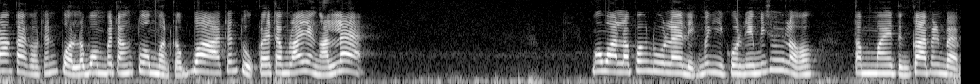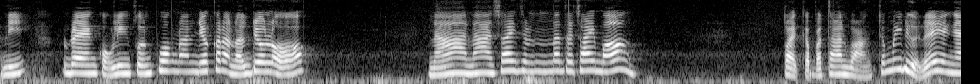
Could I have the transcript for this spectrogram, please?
ร่างกายของฉันปวดระบมไปทั้งตัวเหมือนกับว่าฉันถูกใครทำร้ายอย่างนั้นแหละ เมื่อวานเราเพิ่งดูแลเด็กไม่กี่คนเองไม่ใช่เหรอ ทำไมถึงกลายเป็นแบบนี้ แรงของลิงส่วนพวกนั้นเยอะขนาดนั้นเดียวเหรอน่าน่าใช่น่าจะใช่มั้งต่อยกับประธานหวังจะไม่เดือดได้ยังไง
